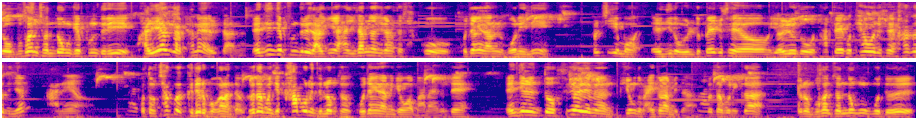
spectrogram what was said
요 무선 전동 제품들이 관리하기가 편해요. 일단 엔진 제품들이 나중에 한 2, 3년 지나서 자꾸 고장이 나는 원인이 솔직히 뭐 엔진 오일도 빼주세요, 연료도 다 빼고 태워주세요 하거든요. 안 해요. 보통 창고에 그대로 보관한다고. 그러다 보면 이제 카본이 늘러붙어서 고장이 나는 경우가 많아요. 근데 엔진은 또 수리하려면 비용도 많이 들어갑니다. 그러다 보니까 이런 무선 전동 공구들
